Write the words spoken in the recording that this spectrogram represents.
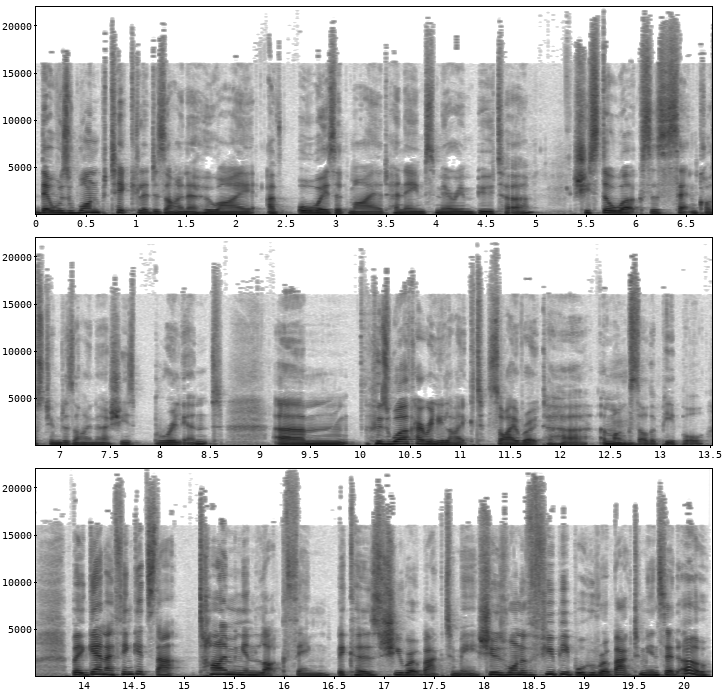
there was one particular designer who I I've always admired. Her name's Miriam Buether. She still works as set and costume designer. She's brilliant. Um, whose work I really liked. So I wrote to her amongst other people. But again, I think it's that timing and luck thing because she wrote back to me. She was one of the few people who wrote back to me and said, "Oh,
